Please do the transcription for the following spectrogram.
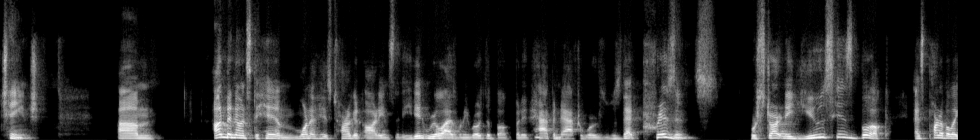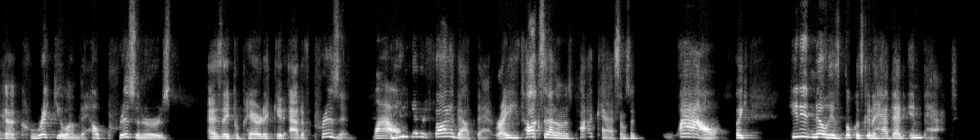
change. Um, unbeknownst to him, one of his target audience that he didn't realize when he wrote the book, but it mm-hmm. happened afterwards, was that prisons were starting to use his book as part of a, like a curriculum to help prisoners as they prepare to get out of prison. Wow. And he never thought about that, right? He talks about it on his podcast. I was like, wow. Like he didn't know his book was going to have that impact.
